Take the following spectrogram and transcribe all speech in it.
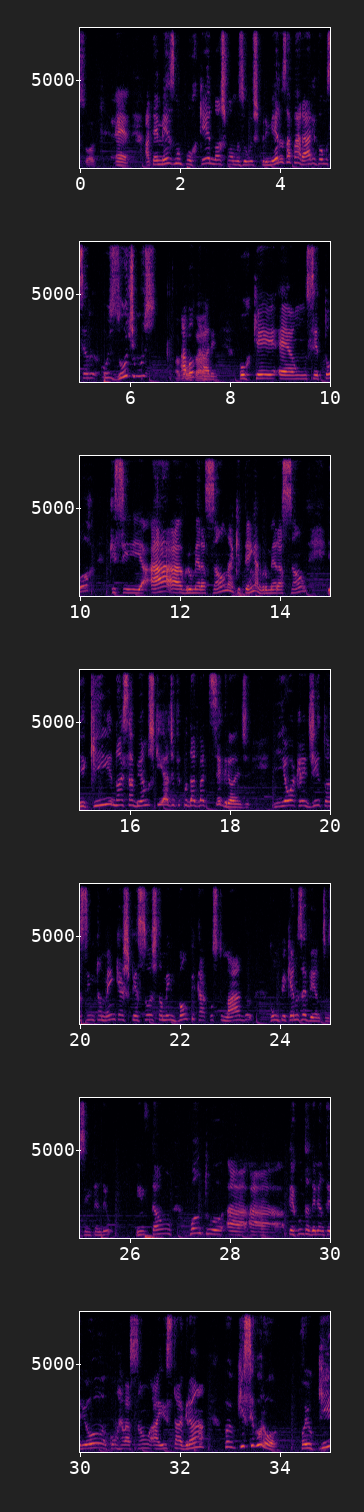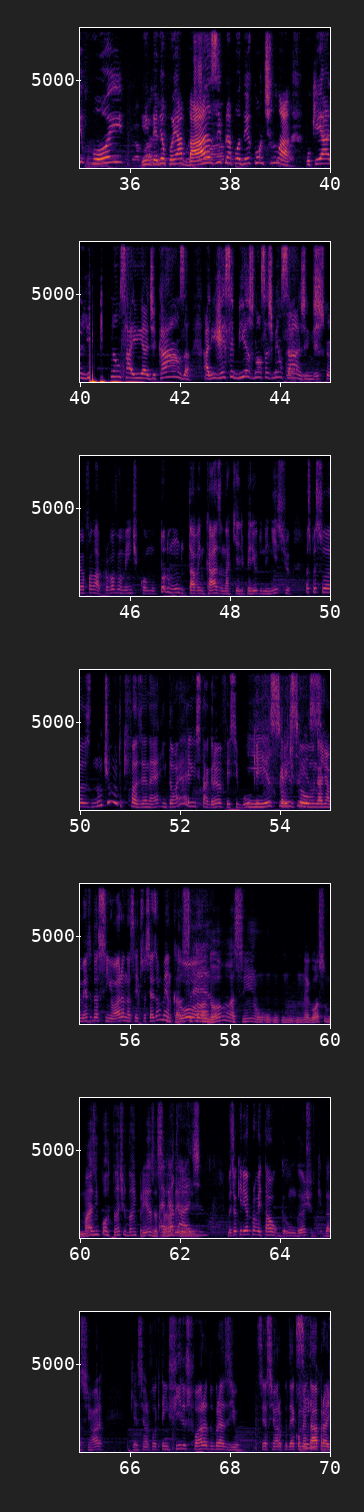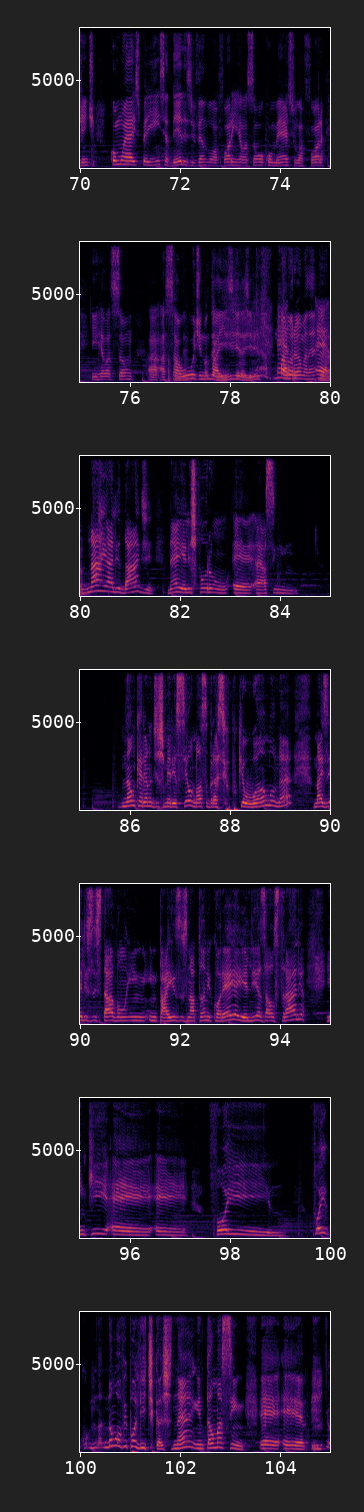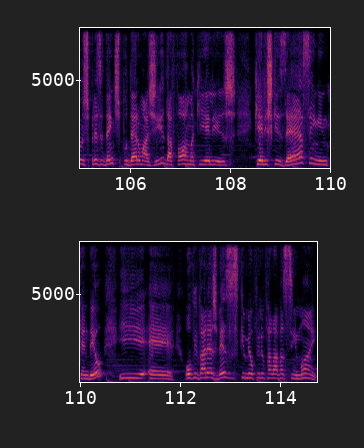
é, até mesmo porque nós fomos os primeiros a parar e vamos ser os últimos a, a voltarem. Porque é um setor que se há aglomeração, né, que tem aglomeração e que nós sabemos que a dificuldade vai ser grande. E eu acredito assim também que as pessoas também vão ficar acostumadas com pequenos eventos, entendeu? Então, quanto à pergunta dele anterior com relação a Instagram, foi o que segurou. Foi o que foi, foi entendeu? Foi a base para poder continuar. Porque ali não saía de casa, ali recebia as nossas mensagens. É, isso que eu ia falar. Provavelmente, como todo mundo estava em casa naquele período no início, as pessoas não tinham muito o que fazer, né? Então é Instagram, Facebook. Isso, Acredito isso, que o isso. engajamento da senhora nas redes sociais aumentou. No caso, se tornou, assim, um, um, um, negócio mais importante da empresa, é sabe? É verdade. Mas eu queria aproveitar um gancho da senhora, que a senhora falou que tem filhos fora do Brasil. Se a senhora puder comentar para a gente como é a experiência deles vivendo lá fora em relação ao comércio lá fora, em relação à, à saúde no pandemia, país. Eles vivem, é um panorama, é, né? É, é, na realidade, né, eles foram é, assim não querendo desmerecer o nosso Brasil, porque eu amo, né? Mas eles estavam em, em países, Natana e Coreia, e Elias, Austrália, em que é, é, foi foi não houve políticas, né? Então, assim, é, é, os presidentes puderam agir da forma que eles que eles quisessem, entendeu? E é, houve várias vezes que meu filho falava assim, mãe,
